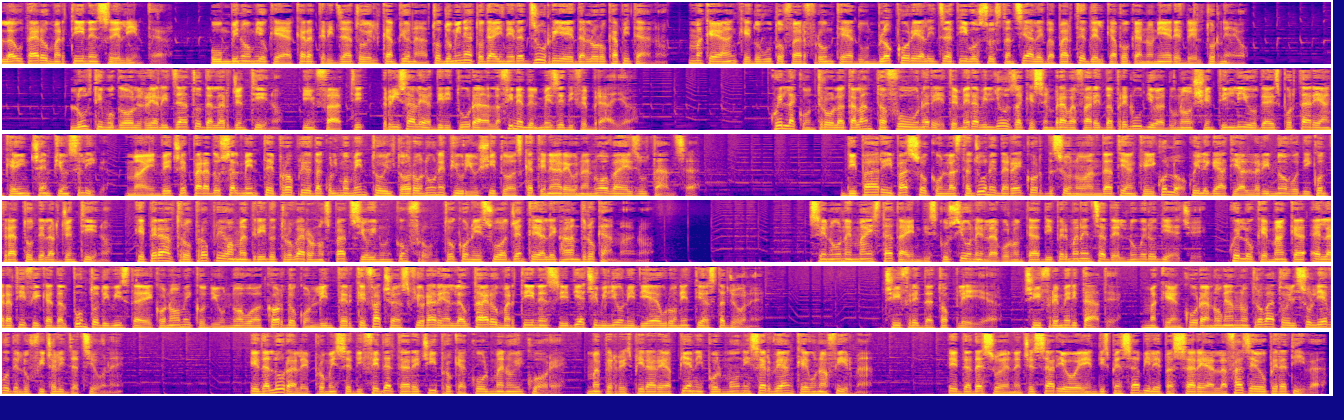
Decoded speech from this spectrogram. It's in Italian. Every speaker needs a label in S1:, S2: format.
S1: Lautaro Martinez e l'Inter. Un binomio che ha caratterizzato il campionato dominato dai nerazzurri e dal loro capitano, ma che ha anche dovuto far fronte ad un blocco realizzativo sostanziale da parte del capocannoniere del torneo. L'ultimo gol realizzato dall'argentino, infatti, risale addirittura alla fine del mese di febbraio. Quella contro l'Atalanta fu una rete meravigliosa che sembrava fare da preludio ad uno scintillio da esportare anche in Champions League, ma invece paradossalmente proprio da quel momento il Toro non è più riuscito a scatenare una nuova esultanza. Di pari passo con la stagione da record sono andati anche i colloqui legati al rinnovo di contratto dell'argentino, che peraltro proprio a Madrid trovarono spazio in un confronto con il suo agente Alejandro Camano. Se non è mai stata in discussione la volontà di permanenza del numero 10, quello che manca è la ratifica dal punto di vista economico di un nuovo accordo con l'Inter che faccia sfiorare a Lautaro Martinez i 10 milioni di euro netti a stagione. Cifre da top player, cifre meritate, ma che ancora non hanno trovato il sollievo dell'ufficializzazione. Ed allora le promesse di fedeltà reciproca colmano il cuore, ma per respirare a pieni polmoni serve anche una firma. Ed adesso è necessario e indispensabile passare alla fase operativa.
